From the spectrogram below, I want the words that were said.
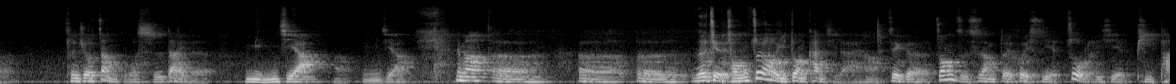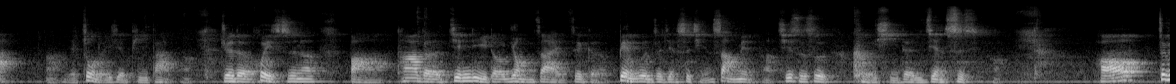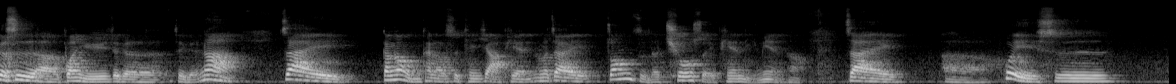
春秋战国时代的名家啊，名家。那么呃呃呃，而且从最后一段看起来哈，这个庄子实际上对惠施也做了一些批判啊，也做了一些批判啊，觉得惠施呢把他的精力都用在这个辩论这件事情上面啊，其实是可惜的一件事情啊。好，这个是呃关于这个这个那。在刚刚我们看到是《天下篇》，那么在庄子的《秋水篇》里面啊，在呃惠施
